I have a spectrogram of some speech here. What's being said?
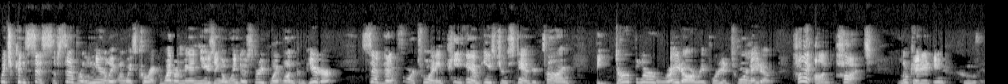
which consists of several nearly always correct weathermen using a Windows 3.1 computer, said that at 4:20 p.m. Eastern Standard Time, the Doppler radar reported a tornado high on Pot, located in Whoville.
